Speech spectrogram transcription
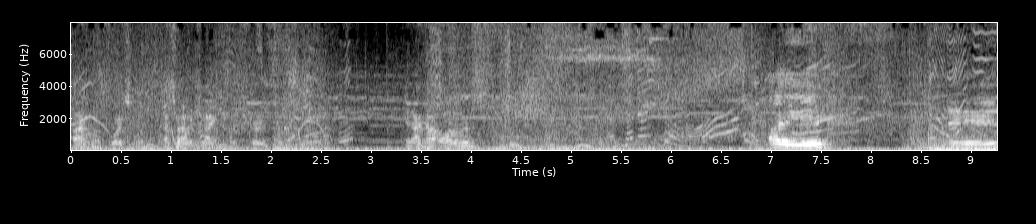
That's unfortunate. I tried to drag him first. And I got all this. Hey. Hey.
